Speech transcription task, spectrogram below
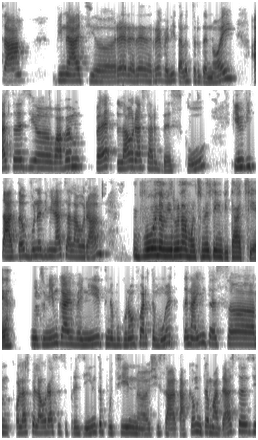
dimineața! Bine ați uh, re, re, re, revenit alături de noi. Astăzi uh, o avem pe Laura Sardescu, invitată. Bună dimineața, Laura! Bună, Miruna, mulțumesc de invitație! Mulțumim că ai venit, ne bucurăm foarte mult. Înainte să o las pe Laura să se prezinte puțin uh, și să atacăm tema de astăzi,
